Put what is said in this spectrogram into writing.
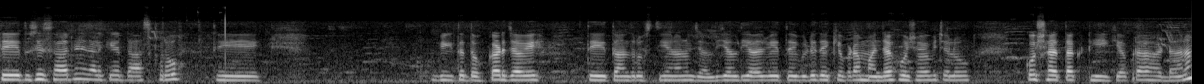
ਤੇ ਤੁਸੀਂ ਸਾਰੇ ਰਲ ਕੇ ਅਰਦਾਸ ਕਰੋ, ਤੇ ਵੀ ਤਾਂ ਦੁੱਖ ਘਟ ਜਾਵੇ, ਤੇ ਤੰਦਰੁਸਤੀ ਇਹਨਾਂ ਨੂੰ ਜਲਦੀ ਜਲਦੀ ਆ ਜਾਵੇ, ਤੇ ਵੀਡੀਓ ਦੇਖ ਕੇ ਬੜਾ ਮਨ ਖੁਸ਼ ਹੋਇਆ ਵੀ ਚਲੋ, ਕੁਛ ਹੱਦ ਤੱਕ ਠੀਕ ਆ ਭਰਾ ਸਾਡਾ ਨਾ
